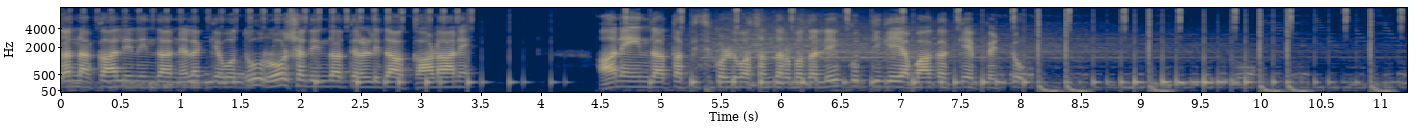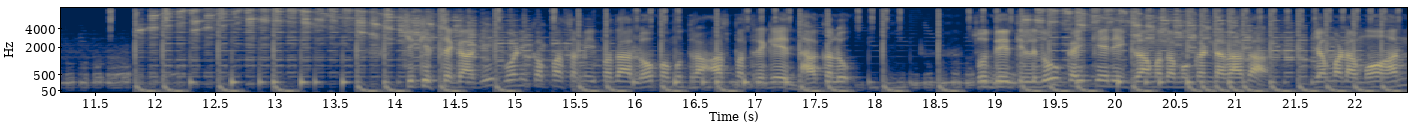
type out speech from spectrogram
ತನ್ನ ಕಾಲಿನಿಂದ ನೆಲಕ್ಕೆ ಒದ್ದು ರೋಷದಿಂದ ತೆರಳಿದ ಕಾಡಾನೆ. ಆನೆಯಿಂದ ತಪ್ಪಿಸಿಕೊಳ್ಳುವ ಸಂದರ್ಭದಲ್ಲಿ ಕುತ್ತಿಗೆಯ ಭಾಗಕ್ಕೆ ಪೆಟ್ಟು. ಚಿಕಿತ್ಸೆಗಾಗಿ ಗೋಣಿಕೊಪ್ಪ ಸಮೀಪದ ಲೋಪಮುದ್ರ ಆಸ್ಪತ್ರೆಗೆ ದಾಖಲು. ಸುದ್ದಿ ತಿಳಿದು ಕೈಕೇರಿ ಗ್ರಾಮದ ಮುಖಂಡರಾದ ಜಮ್ಮಡ ಮೋಹನ್,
